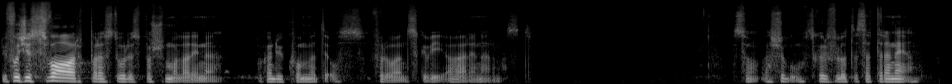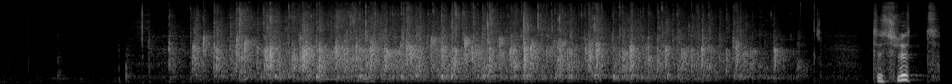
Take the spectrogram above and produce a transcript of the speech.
Du får ikke svar på de store spørsmålene dine. Da kan du komme til oss, for da ønsker vi å være nærmest. Så vær så god, skal du få lov til å sette deg ned igjen. Til slutt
